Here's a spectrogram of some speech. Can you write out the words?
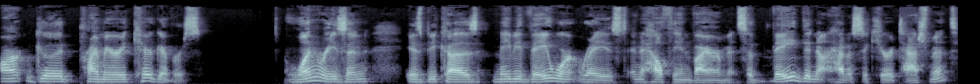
aren't good primary caregivers. One reason is because maybe they weren't raised in a healthy environment, so they did not have a secure attachment,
